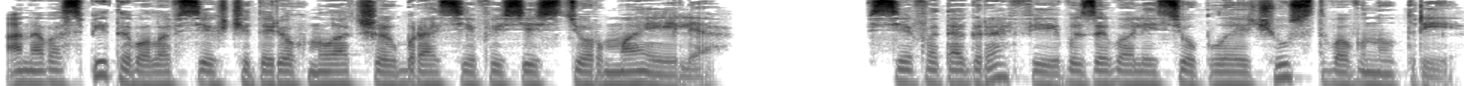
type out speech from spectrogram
она воспитывала всех четырех младших братьев и сестер Маэля. Все фотографии вызывали теплое чувство внутри,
